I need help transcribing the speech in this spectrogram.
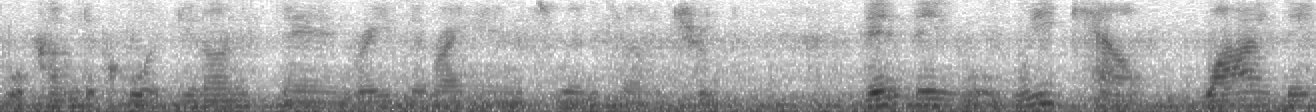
will come to court, get on the stand, raise their right hand, and swear to tell the truth. Then they will recount why they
